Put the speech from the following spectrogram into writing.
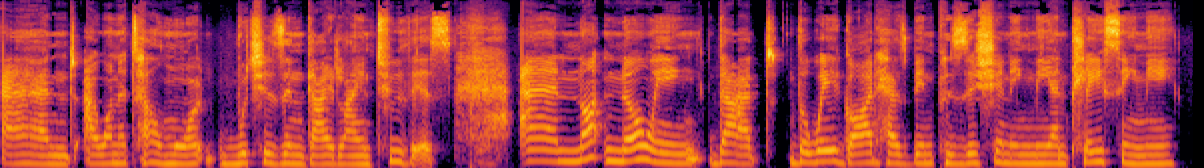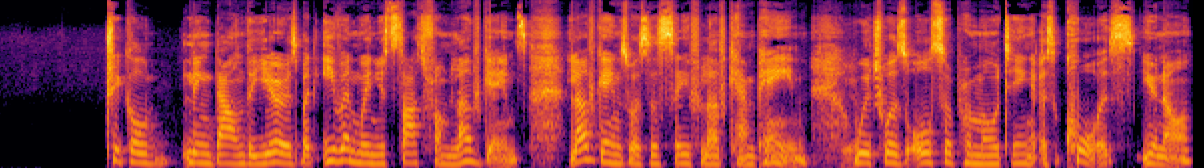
And i want to tell more which is in guideline to this. And not knowing that the way god has been positioning me and placing me trickling down the years. But even when you start from Love Games, Love Games was a safe love campaign, which was also promoting a cause, you know,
